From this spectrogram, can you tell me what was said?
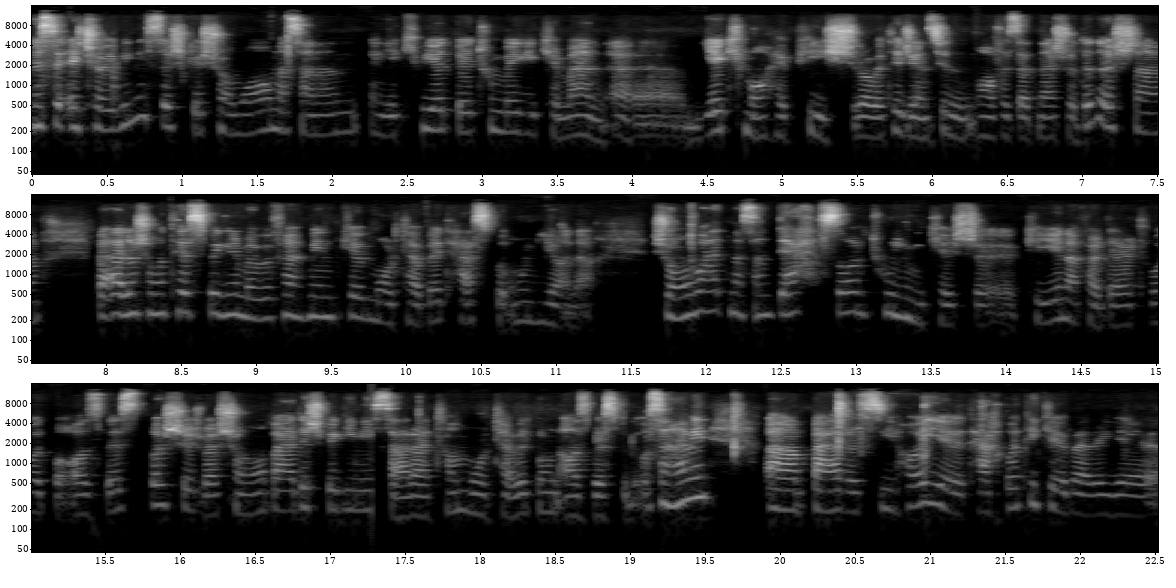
مثل اچ نیستش که شما مثلا یکی بیاد بهتون بگی که من یک ماه پیش رابطه جنسی محافظت نشده داشتم و الان شما تست بگیریم و بفهمین که مرتبط هست به اون یا نه. شما باید مثلا ده سال طول می‌کشه که یه نفر در ارتباط با آزبست باشه و شما بعدش بگینید سرطان مرتبط به اون آزبست بوده. واسه همین بررسی های تحقیقاتی که برای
